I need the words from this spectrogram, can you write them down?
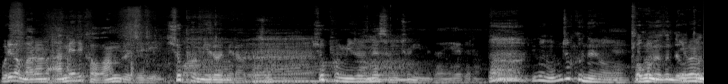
우리가 말하는 아메리카 왕거절이 슈퍼 미럼이라고 하죠. 슈퍼 미럼의 성충입니다, 얘들은. 이건 엄청 크네요. 네. 먹으면 근데 이건 어떤가요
